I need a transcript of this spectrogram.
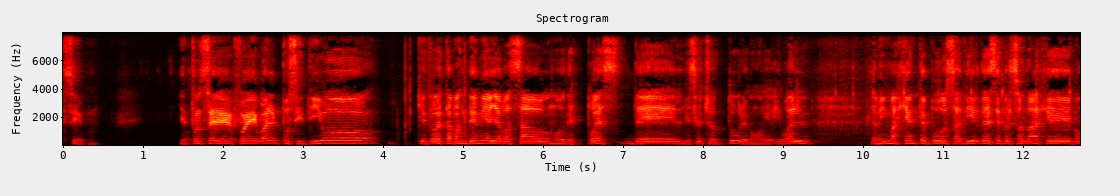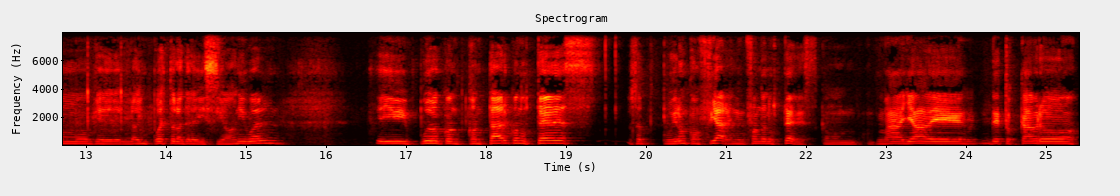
Sí, y entonces fue igual positivo que toda esta pandemia haya pasado como después del 18 de octubre, como igual la misma gente pudo salir de ese personaje como que lo ha impuesto la televisión igual y pudo contar con ustedes, o sea, pudieron confiar en el fondo en ustedes, como más allá de, estos cabros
